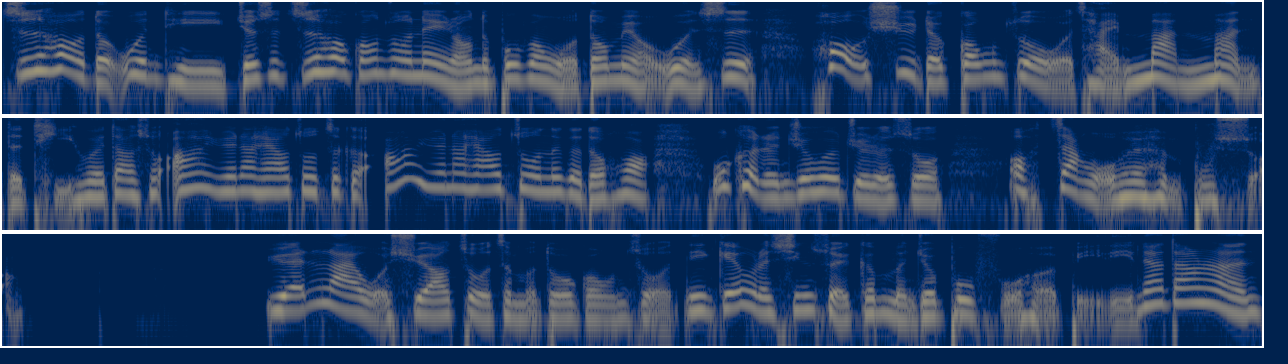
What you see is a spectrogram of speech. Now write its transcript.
之后的问题就是之后工作内容的部分我都没有问，是后续的工作我才慢慢的体会到说啊，原来还要做这个啊，原来还要做那个的话，我可能就会觉得说，哦，这样我会很不爽。原来我需要做这么多工作，你给我的薪水根本就不符合比例。那当然。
